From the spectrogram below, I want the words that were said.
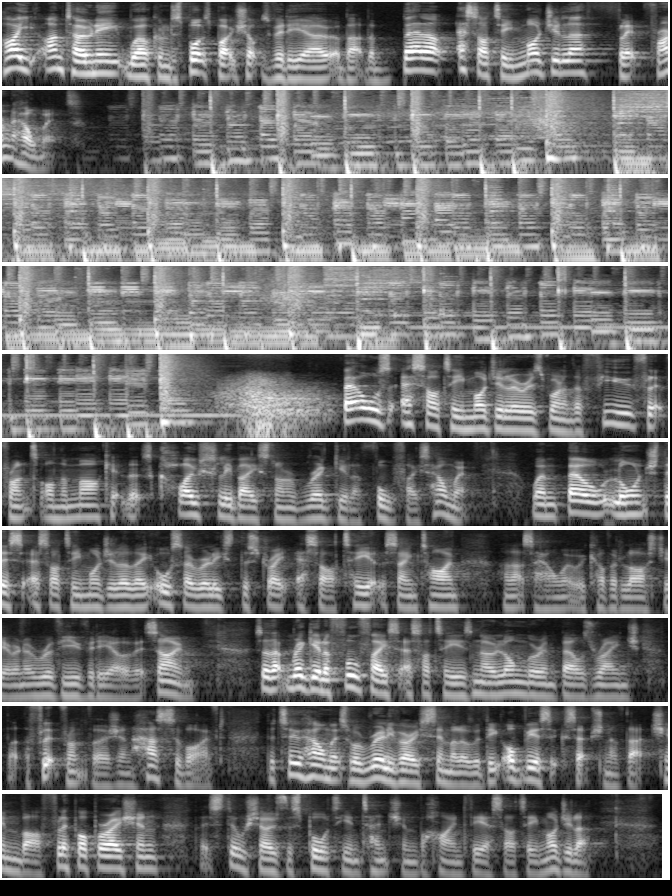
Hi, I'm Tony. Welcome to Sports Bike Shop's video about the Bell SRT Modular Flip Front Helmet. Bell's SRT Modular is one of the few flip fronts on the market that's closely based on a regular full face helmet. When Bell launched this SRT modular, they also released the straight SRT at the same time, and that's a helmet we covered last year in a review video of its own. So that regular full face SRT is no longer in Bell's range, but the flip front version has survived. The two helmets were really very similar with the obvious exception of that chin bar flip operation, but it still shows the sporty intention behind the SRT modular.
